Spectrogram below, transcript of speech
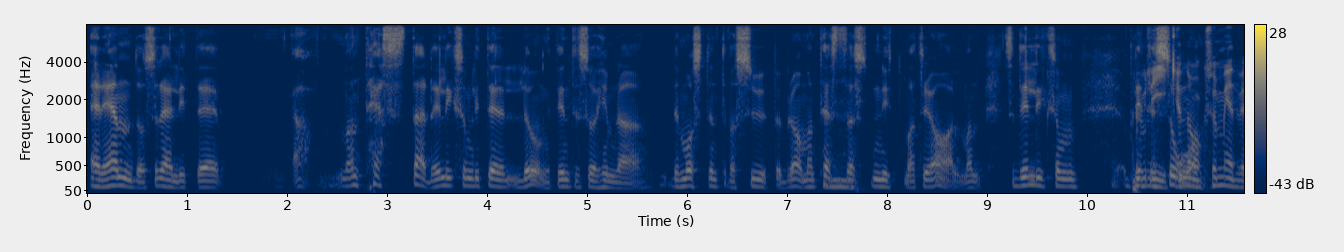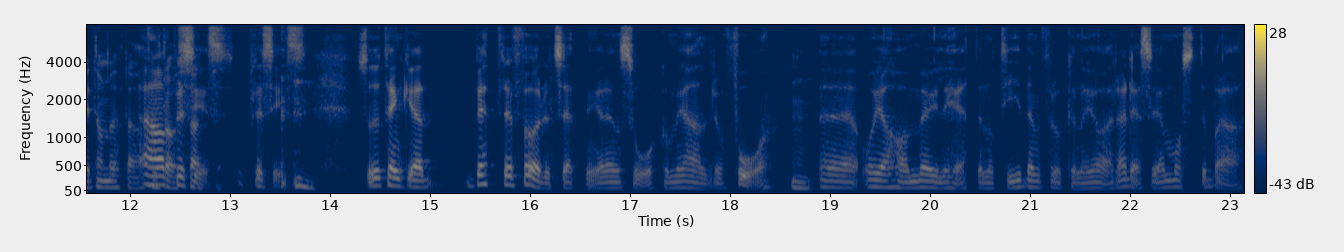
är det ändå sådär lite... Ja, man testar. Det är liksom lite lugnt. Det är inte så himla... Det måste inte vara superbra. Man testar nytt material. Man, så det är liksom lite Publiken så. är också medveten om detta. Ja, förstås, så att- precis. precis. Så då tänker jag, bättre förutsättningar än så kommer jag aldrig att få. Mm. Eh, och jag har möjligheten och tiden för att kunna göra det. Så jag måste bara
